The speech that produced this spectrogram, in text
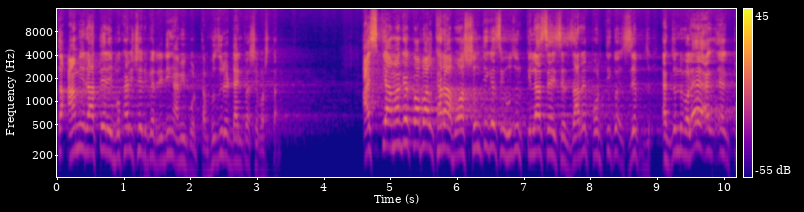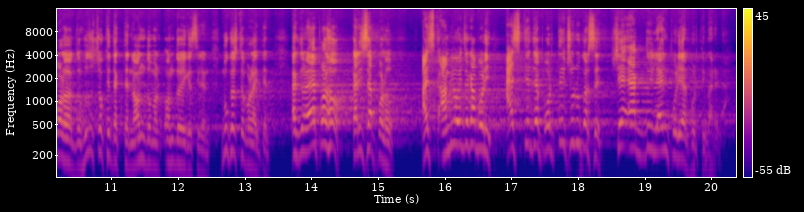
তা আমি রাতের এই বুখারি শরীফের রিডিং আমি পড়তাম হুজুরের ডাইন পাশে বসতাম। আজকে আমাকে কপাল খারাপ ওয়াজ শুনতে গেছি হুজুর ক্লাসে এসে যারে পড়তি যে একজনে বলে "এ, এ, এ, পড়ো একজন। হুজুর চোখে দেখতেন অন্ধ অন্ধ হয়ে গেছিলেন মুখস্থ পড়াইতেন। একজন এ পড়ো কারি সাহেব পড়ো। আজকে আমি ওই জায়গা পড়ি আজকে যে পড়তেই শুরু করছে সে এক দুই লাইন পড়ি আর পড়তে পারে না।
